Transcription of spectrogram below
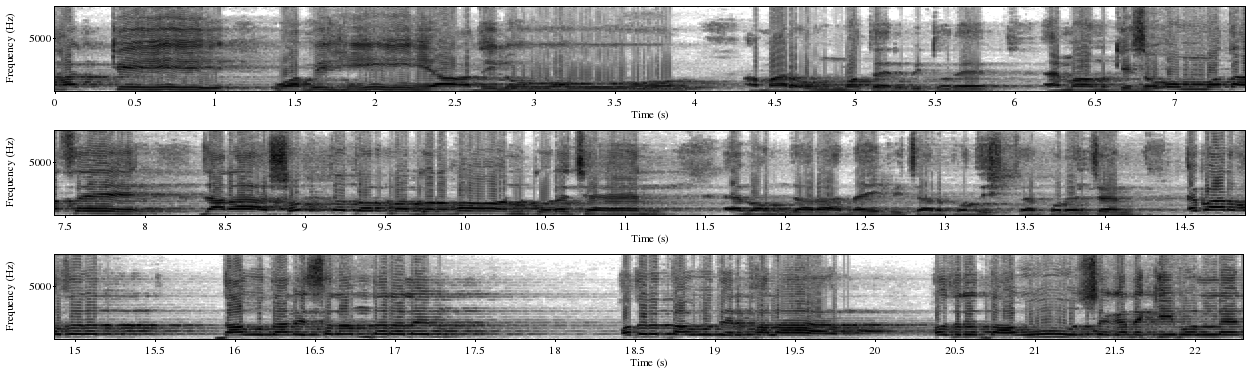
হাক্কি আমার উম্মতের ভিতরে এমন কিছু উম্মত আছে যারা সত্য ধর্ম গ্রহণ করেছেন এবং যারা ন্যায় বিচার প্রতিষ্ঠা করেছেন। এবার হযরত দাউদ সালাম দাঁড়ালেন। হযরত দাউদের ফালা। হযরত দাউদ সেখানে কি বললেন?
